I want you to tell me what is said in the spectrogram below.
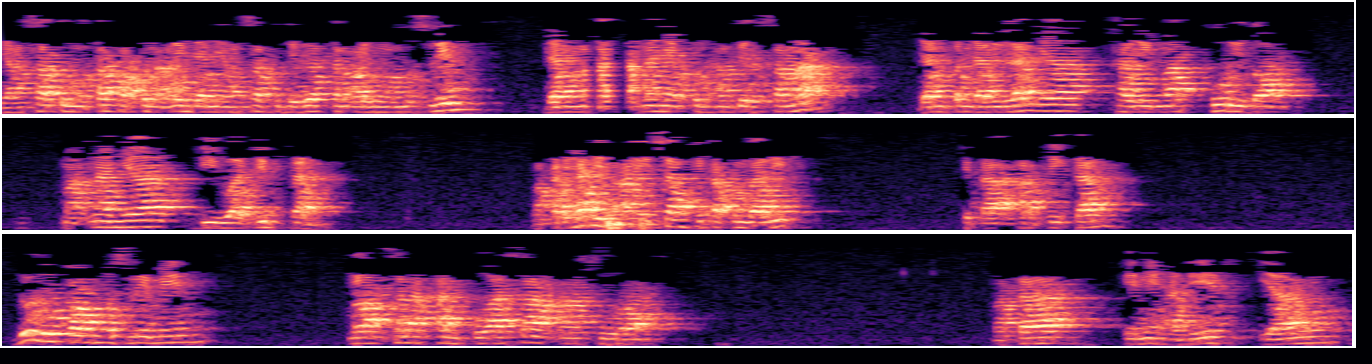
yang satu mutafakun alaih dan yang satu diriwayatkan oleh Imam Muslim. Dan maknanya pun hampir sama. Dan pendalilannya kalimat kurido maknanya diwajibkan. Maka di hadis Aisyah kita kembali kita artikan dulu kaum muslimin melaksanakan puasa Asyura maka ini hadis yang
